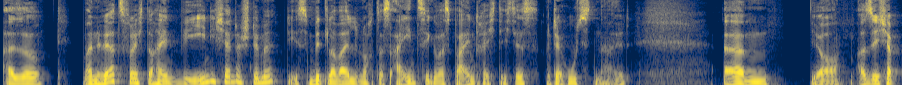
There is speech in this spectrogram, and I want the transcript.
Also, man hört es vielleicht noch ein wenig an der Stimme. Die ist mittlerweile noch das Einzige, was beeinträchtigt ist. Und der Husten halt. Ähm, ja, also ich habe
